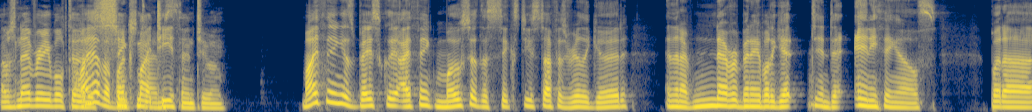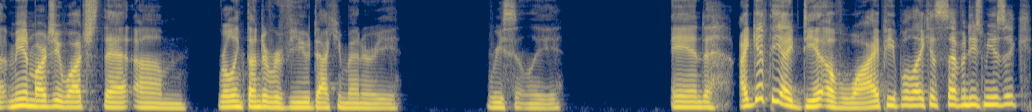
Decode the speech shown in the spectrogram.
I was never able to I have sink my times. teeth into him. My thing is basically, I think most of the 60s stuff is really good. And then I've never been able to get into anything else. But uh, me and Margie watched that um, Rolling Thunder Revue documentary recently. And I get the idea of why people like his 70s music.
